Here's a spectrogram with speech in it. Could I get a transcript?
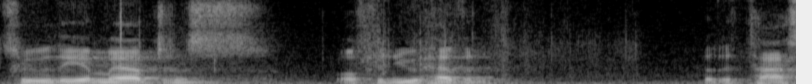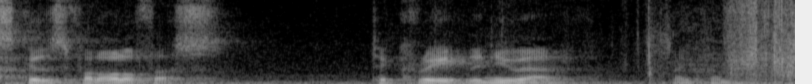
to the emergence of the new heaven, but the task is for all of us to create the new earth. Thank you.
